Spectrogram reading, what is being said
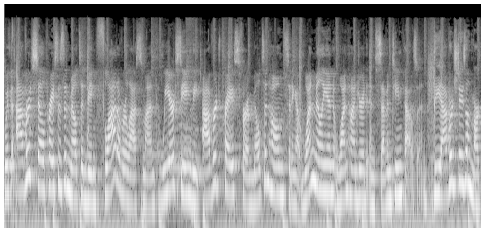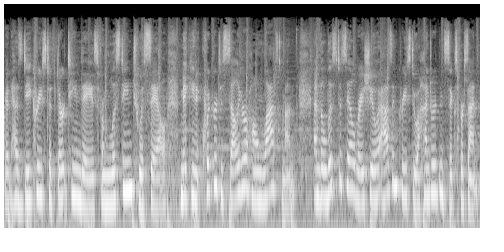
With average sale prices in Milton being flat over last month, we are seeing the average price for a Milton home sitting at 1,117,000. The average days on market has decreased to 13 days from listing to a sale, making it quicker to sell your home last month, and the list to sale ratio has increased to 106%,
